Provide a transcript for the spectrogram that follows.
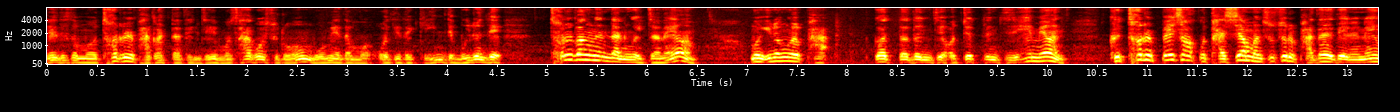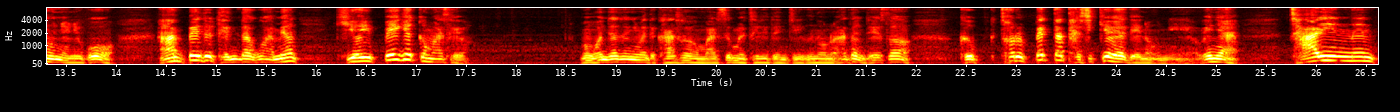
예를 들어서 뭐 철을 박았다든지 뭐 사고수로 몸에다 뭐 어디다 이렇게 인대 뭐 이런데 철 박는다는 거 있잖아요. 뭐 이런 걸 박았다든지 어쨌든지 하면 그 철을 빼셔갖고 다시 한번 수술을 받아야 되는 해운년이고 안 빼도 된다고 하면 기어이 빼게끔 하세요. 뭐 원장 선생님한테 가서 말씀을 드리든지 의논을 하든지 해서 그 철을 뺐다 다시 끼워야 되는 운이에요. 왜냐 잘 있는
